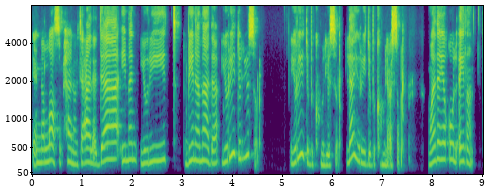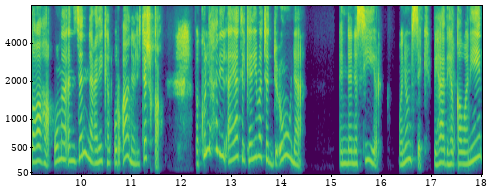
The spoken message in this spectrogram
لأن الله سبحانه وتعالى دائما يريد بنا ماذا؟ يريد اليسر. يريد بكم اليسر لا يريد بكم العسر. ماذا يقول أيضا؟ طه وما أنزلنا عليك القرآن لتشقى. فكل هذه الآيات الكريمة تدعونا أن نسير ونمسك بهذه القوانين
